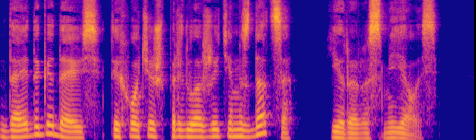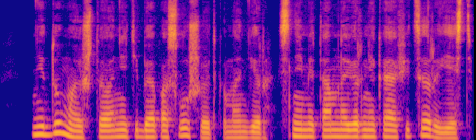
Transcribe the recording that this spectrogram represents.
Дай догадаюсь, ты хочешь предложить им сдаться?» Кира рассмеялась. «Не думаю, что они тебя послушают, командир. С ними там наверняка офицеры есть».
